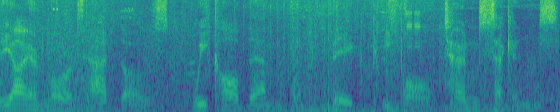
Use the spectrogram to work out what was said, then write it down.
The Iron Lords had those. We called them Big People. Ten seconds.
